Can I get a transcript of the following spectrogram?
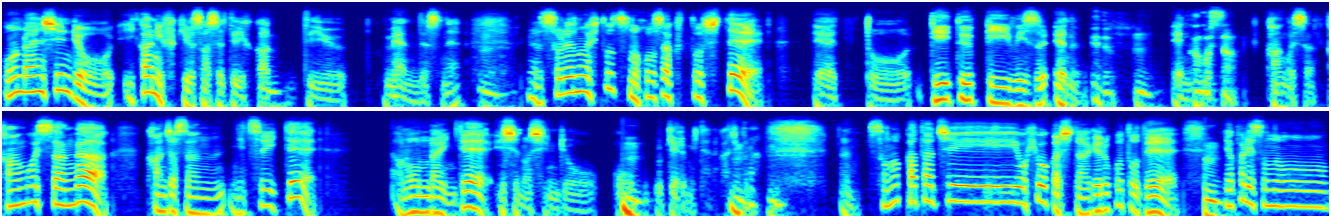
オンライン診療をいかに普及させていくかっていう面ですね。でそれの一つの方策として、えーっと、D2P with N。N 看護師さん。看護師さん。看護師さんが患者さんについて、あのオンラインで医師の診療をうん。受けるみたいな感じかな。うんその形を評価してあげることで、うん。やっぱりその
